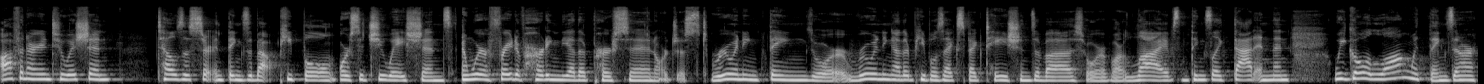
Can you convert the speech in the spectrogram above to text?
Often our intuition tells us certain things about people or situations, and we're afraid of hurting the other person or just ruining things or ruining other people's expectations of us or of our lives and things like that. And then we go along with things, and our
